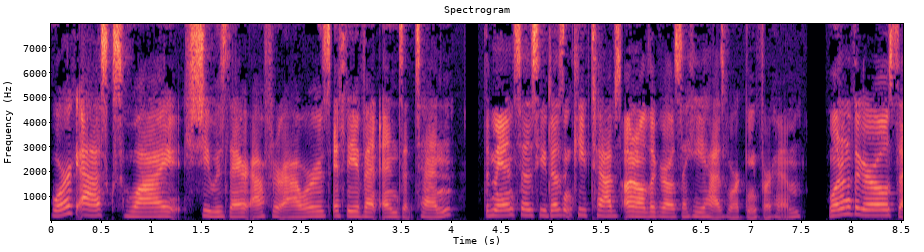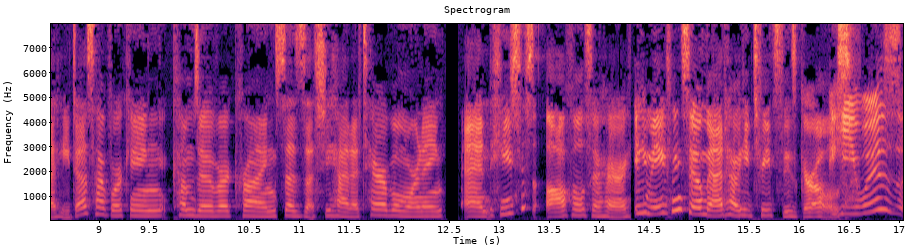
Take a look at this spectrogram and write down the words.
Warrick asks why she was there after hours if the event ends at 10. The man says he doesn't keep tabs on all the girls that he has working for him. One of the girls that he does have working comes over crying, says that she had a terrible morning, and he's just awful to her. He makes me so mad how he treats these girls. He was.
